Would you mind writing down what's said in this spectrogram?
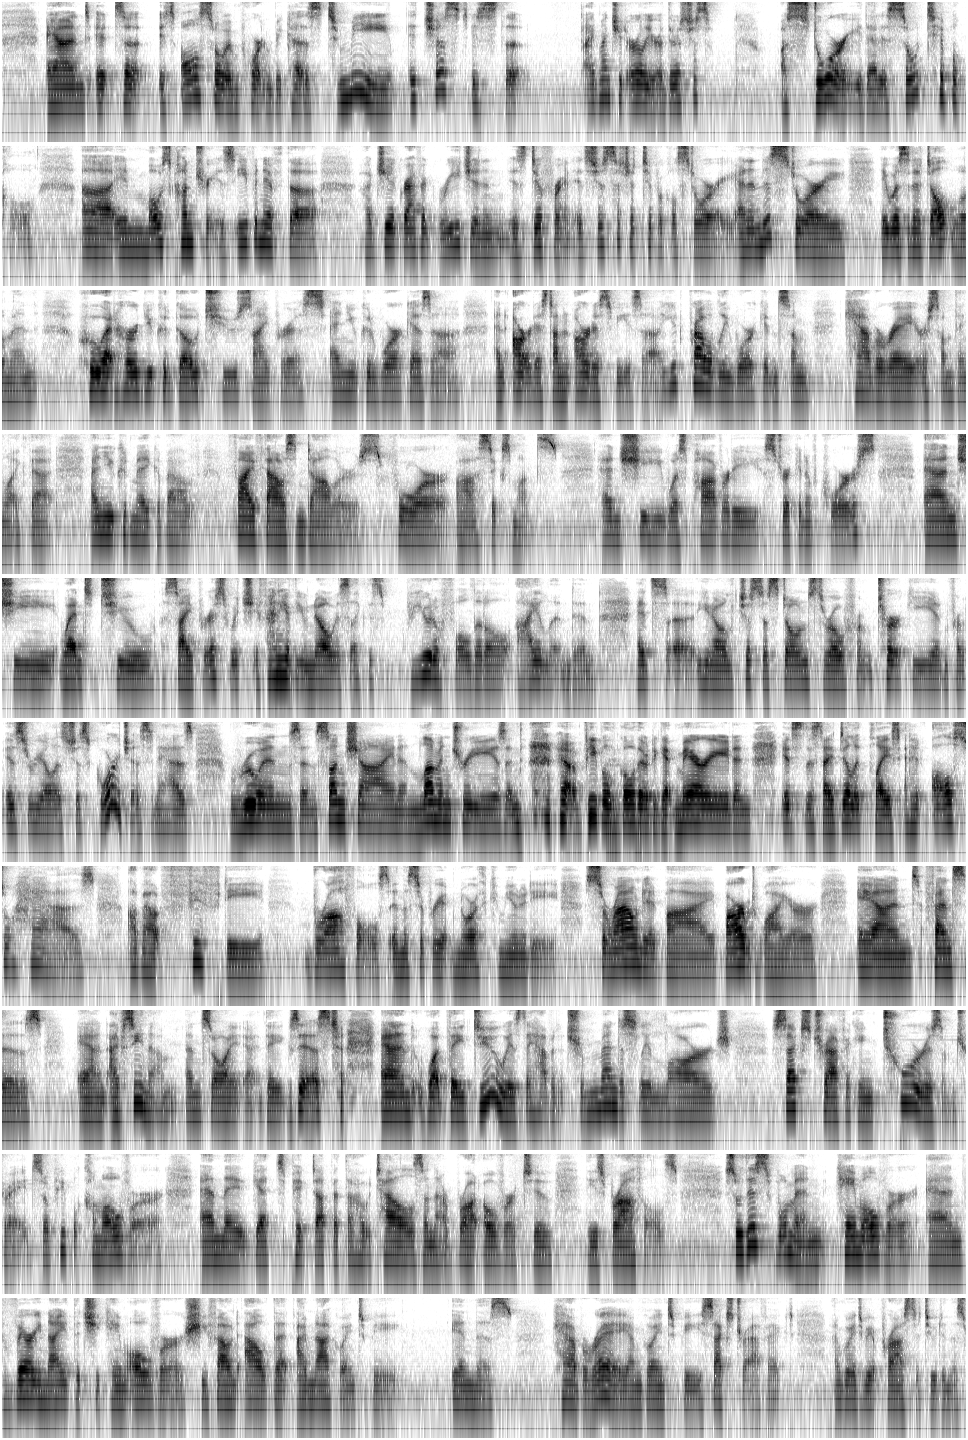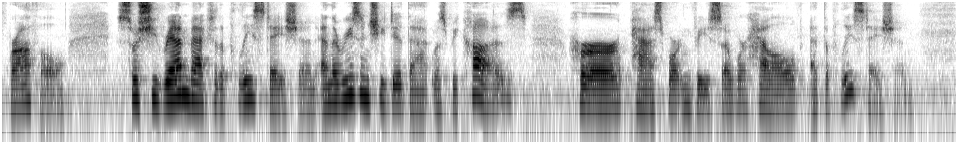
And it's, a, it's also important because to me, it just is the, I mentioned earlier, there's just a story that is so typical uh, in most countries, even if the uh, geographic region is different. It's just such a typical story. And in this story, it was an adult woman who had heard you could go to Cyprus and you could work as a an artist on an artist visa. You'd probably work in some cabaret or something like that, and you could make about five thousand dollars for uh, six months and she was poverty stricken, of course. And she went to Cyprus, which, if any of you know, is like this beautiful little island. And it's, uh, you know, just a stone's throw from Turkey and from Israel. It's just gorgeous. And it has ruins and sunshine and lemon trees. And you know, people go there to get married. And it's this idyllic place. And it also has about 50 brothels in the Cypriot North community, surrounded by barbed wire and fences. And I've seen them, and so I, uh, they exist. And what they do is they have a tremendously large sex trafficking tourism trade. So people come over and they get picked up at the hotels and are brought over to these brothels. So this woman came over, and the very night that she came over, she found out that I'm not going to be in this cabaret, I'm going to be sex trafficked. I'm going to be a prostitute in this brothel. So she ran back to the police station, and the reason she did that was because her passport and visa were held at the police station.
